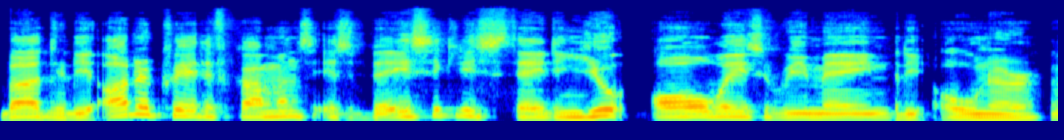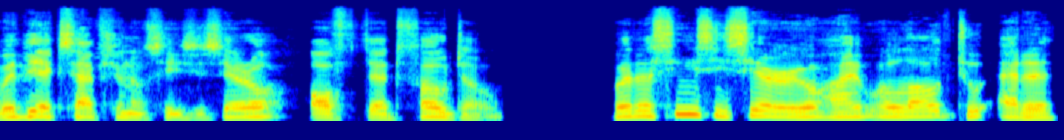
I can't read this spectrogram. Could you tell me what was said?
But the other Creative Commons is basically stating you always remain the owner, with the exception of CC0, of that photo. But a CC0, I'm allowed to edit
